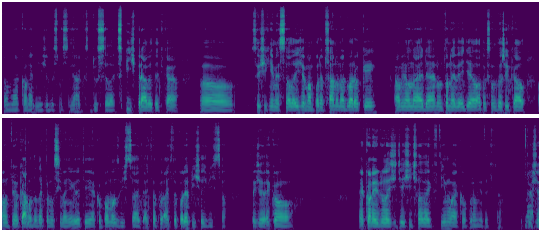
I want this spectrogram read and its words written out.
tam jako není, že bychom se nějak dusili. Spíš právě teďka uh, si všichni mysleli, že mám podepsáno na dva roky a měl na jeden, on to nevěděl a pak jsem mu to říkal a on ty kámo, no, tak to musíme někde ti jako pomoct, víš co, ať, ať, to, ať to podepíšeš, víš co. Takže jako, jako nejdůležitější člověk v týmu jako pro mě teďka, protože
